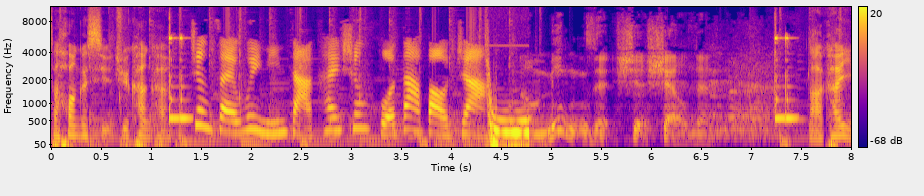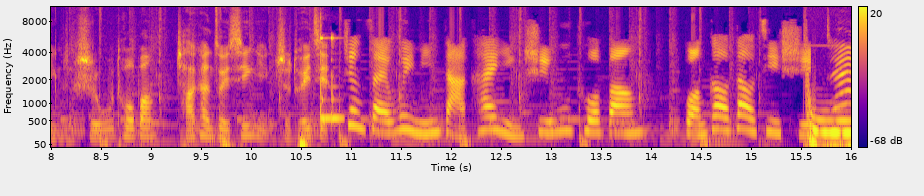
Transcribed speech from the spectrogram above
再换个喜剧看看。正在为您打开《生活大爆炸》。我名字是 Sheldon。打开影视乌托邦，查看最新影视推荐。正在为您打开影视乌托邦。广告倒计时。Dad,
